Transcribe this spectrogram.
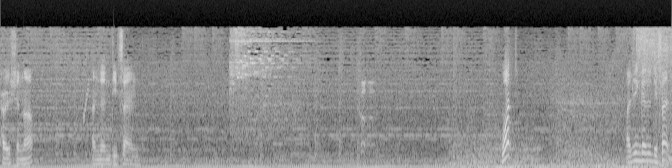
potion up and then defend. What? I didn't get to defend.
